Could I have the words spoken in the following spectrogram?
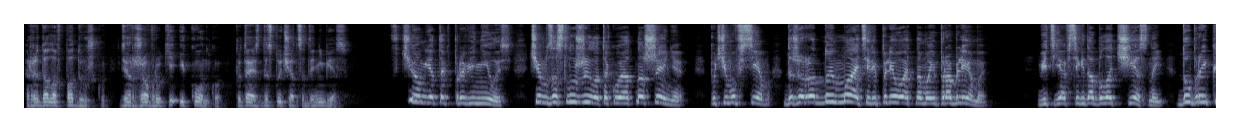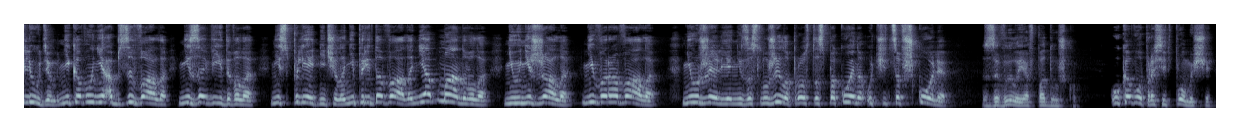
Рыдала в подушку, держа в руке иконку, пытаясь достучаться до небес. «В чем я так провинилась? Чем заслужила такое отношение? Почему всем, даже родной матери, плевать на мои проблемы? Ведь я всегда была честной, доброй к людям, никого не обзывала, не завидовала, не сплетничала, не предавала, не обманывала, не унижала, не воровала. Неужели я не заслужила просто спокойно учиться в школе?» Завыла я в подушку. «У кого просить помощи?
